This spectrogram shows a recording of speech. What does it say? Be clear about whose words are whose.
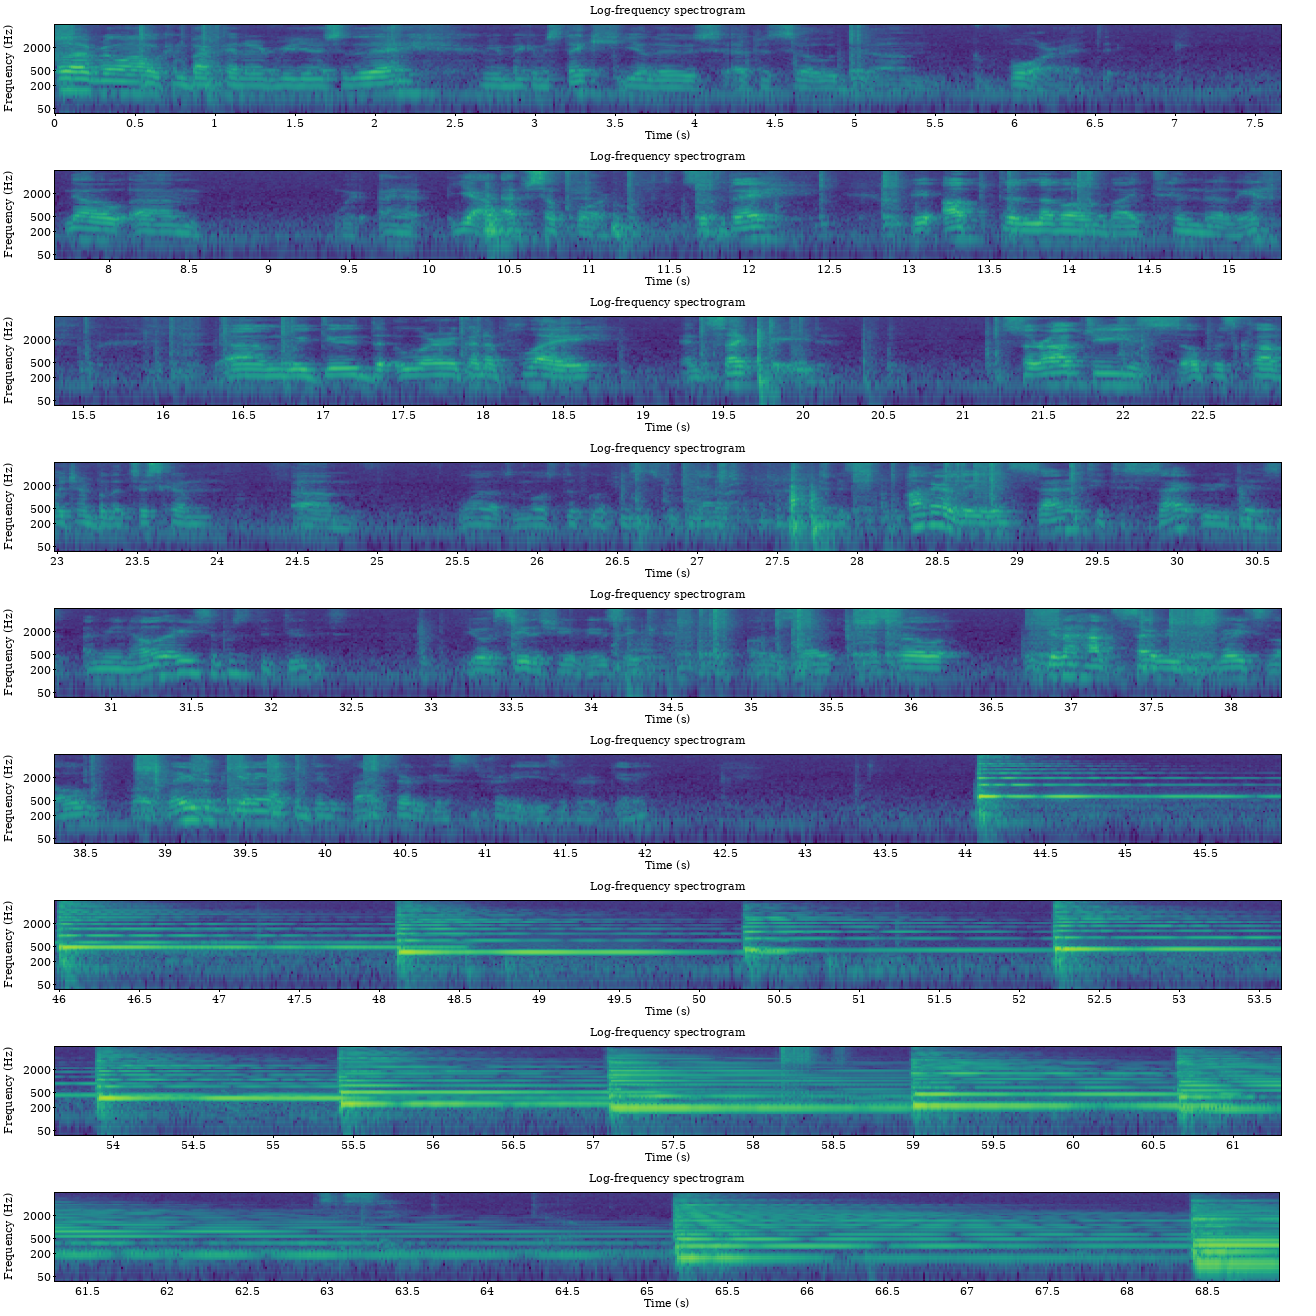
Speaker 1: Hello everyone, welcome back to another video. So today, you make a mistake, you lose episode um, 4, I think. No, um, wait, I, yeah, episode 4. So today, we upped the level by 10 million. um, we do, the, we're gonna play and sight read Sorabji's Opus Clavicembalisticum, um, one of the most difficult pieces for piano. It's utterly insanity to sight read this. I mean, how are you supposed to do this? You'll see the sheet music on the side. So we're gonna have to sight read this very slow, but maybe the beginning I can do faster because it's pretty easy for Música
